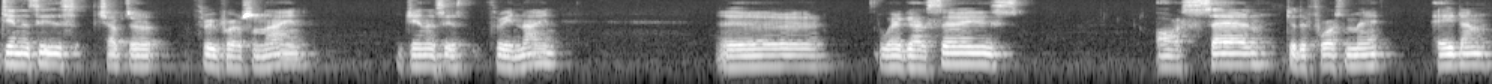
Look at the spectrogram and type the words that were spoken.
Genesis chapter 3 verse 9 Genesis 3 9, uh, where God says, or said to the first man, Adam,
